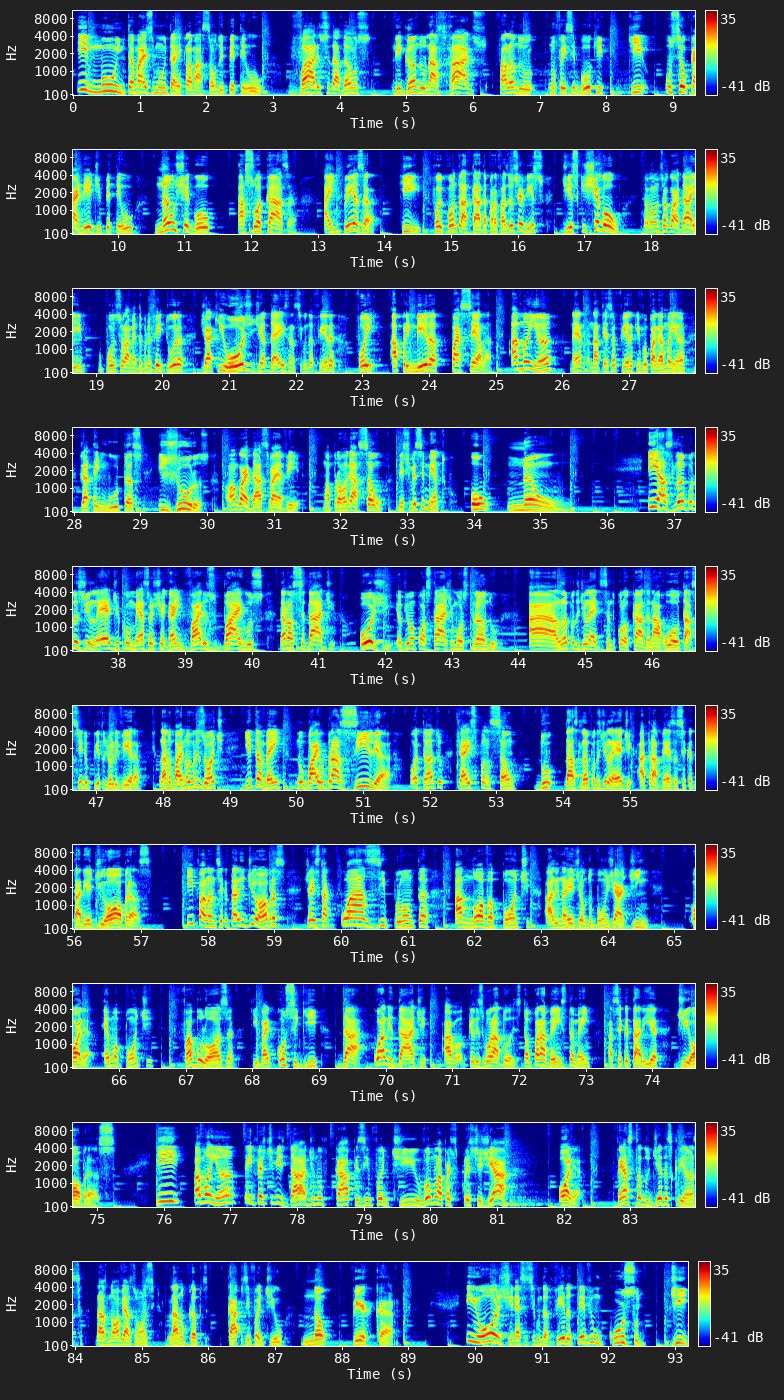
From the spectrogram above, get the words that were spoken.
E muita, mas muita reclamação do IPTU. Vários cidadãos ligando nas rádios, falando no Facebook que o seu carnê de IPTU não chegou à sua casa. A empresa que foi contratada para fazer o serviço diz que chegou então vamos aguardar aí o posicionamento da prefeitura, já que hoje, dia 10, na segunda-feira, foi a primeira parcela. Amanhã, né, na terça-feira, que vou pagar amanhã, já tem multas e juros. Vamos aguardar se vai haver uma prorrogação deste vencimento ou não. E as lâmpadas de LED começam a chegar em vários bairros da nossa cidade. Hoje eu vi uma postagem mostrando a lâmpada de LED sendo colocada na rua Otacílio Pinto de Oliveira, lá no bairro Novo Horizonte, e também no bairro Brasília. Portanto, já a expansão do, das lâmpadas de LED através da Secretaria de Obras. E falando Secretaria de Obras, já está quase pronta a nova ponte ali na região do Bom Jardim. Olha, é uma ponte fabulosa que vai conseguir dar qualidade àqueles moradores. Então, parabéns também à Secretaria de Obras. E amanhã tem festividade no CAPES Infantil. Vamos lá para prestigiar? Olha, festa do Dia das Crianças, das 9 às 11, lá no CAPES, CAPES Infantil. Não perca! E hoje, nessa segunda-feira, teve um curso de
